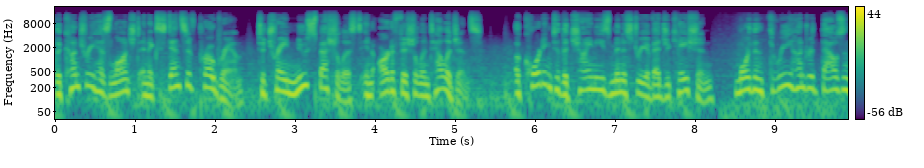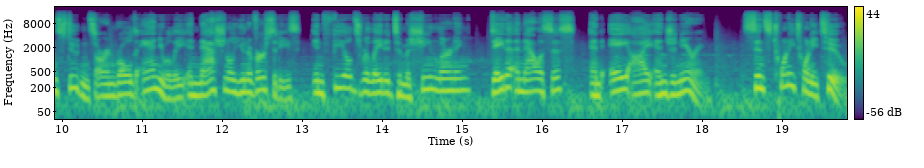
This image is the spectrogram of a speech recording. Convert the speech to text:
the country has launched an extensive program to train new specialists in artificial intelligence. According to the Chinese Ministry of Education, more than 300,000 students are enrolled annually in national universities in fields related to machine learning, data analysis, and AI engineering. Since 2022,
